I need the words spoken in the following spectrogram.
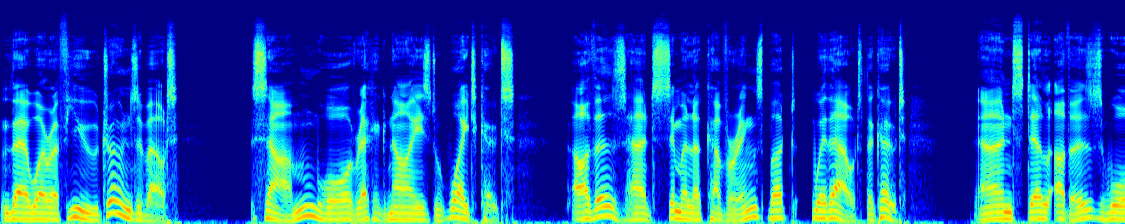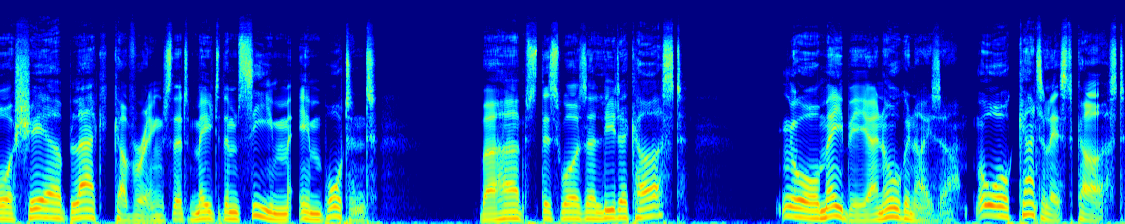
There were a few drones about. Some wore recognized white coats, others had similar coverings but without the coat, and still others wore sheer black coverings that made them seem important. Perhaps this was a leader caste? Or maybe an organizer, or catalyst caste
